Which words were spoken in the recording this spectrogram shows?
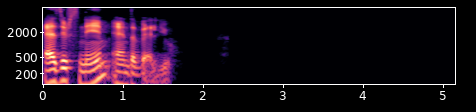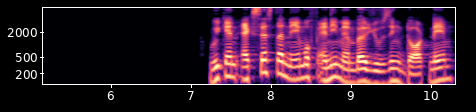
as its name and the value. We can access the name of any member using dot name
